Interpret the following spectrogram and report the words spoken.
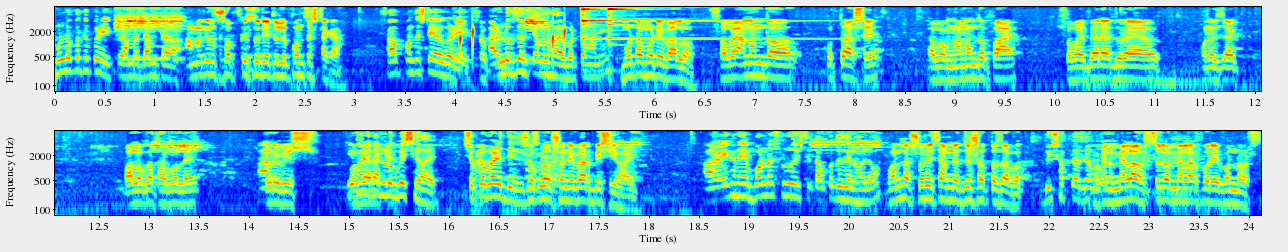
মূল্য কত করে একটু আমার দামটা আমাকে সব কিছু রেট হলো পঞ্চাশ টাকা। সব পঞ্চাশ টাকা করে। আর লোকজন কেমন হয় বর্তমানে? মোটামুটি ভালো। সবাই আনন্দ করতে আসে এবং আনন্দ পায়। সবাই বেড়ায় দূরায় অনেক যাক ভালো কথা বলে পরিবেশ। লোক বেশি হয় শুক্রবারের দিন শুক্র শনিবার বেশি হয়। আর এখানে বন্যা শুরু হয়েছে তাও কতদিন হলো? বন্যা শুরু হয়েছে আপনার দু সপ্তাহ যাবত দুই সপ্তাহ যাব ওখানে মেলা হচ্ছিল মেলার পরে বন্যা হচ্ছে।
